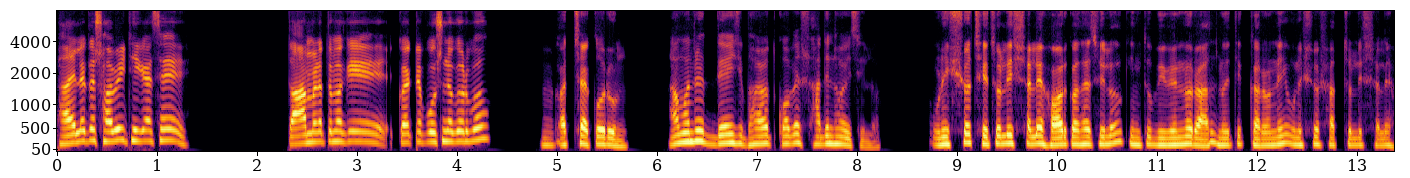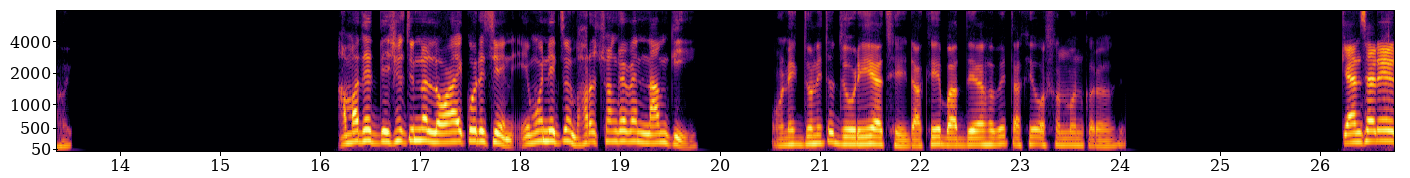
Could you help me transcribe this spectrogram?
ফাইলে তো সবই ঠিক আছে। তো আমরা তোমাকে কয়েকটা প্রশ্ন করব। আচ্ছা করুন। আমাদের দেশ ভারত কবে স্বাধীন হয়েছিল? উনিশশো ছেচল্লিশ সালে হওয়ার কথা ছিল কিন্তু বিভিন্ন রাজনৈতিক কারণে উনিশশো সাতচল্লিশ সালে হয়। আমাদের দেশের জন্য লড়াই করেছেন এমন একজন ভারত সংগ্রামের নাম কি? অনেকজনই তো জড়িয়ে আছে যাকে বাদ দেওয়া হবে তাকে অসম্মান করা হবে। ক্যান্সারের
